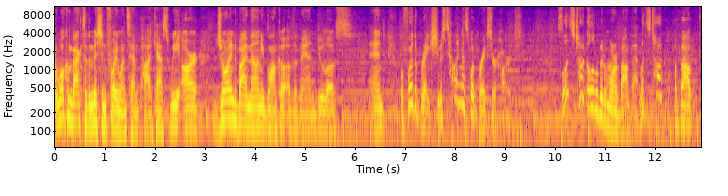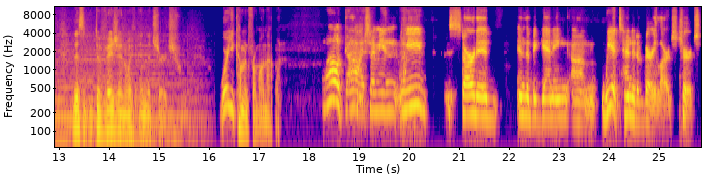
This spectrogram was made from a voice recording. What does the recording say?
Right, welcome back to the Mission 4110 podcast. We are joined by Melanie Blanco of the band Doulos. And before the break, she was telling us what breaks her heart. So let's talk a little bit more about that. Let's talk about this division within the church. Where are you coming from on that one? Well, gosh, I mean, we started in the beginning. Um, we attended a very large church,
